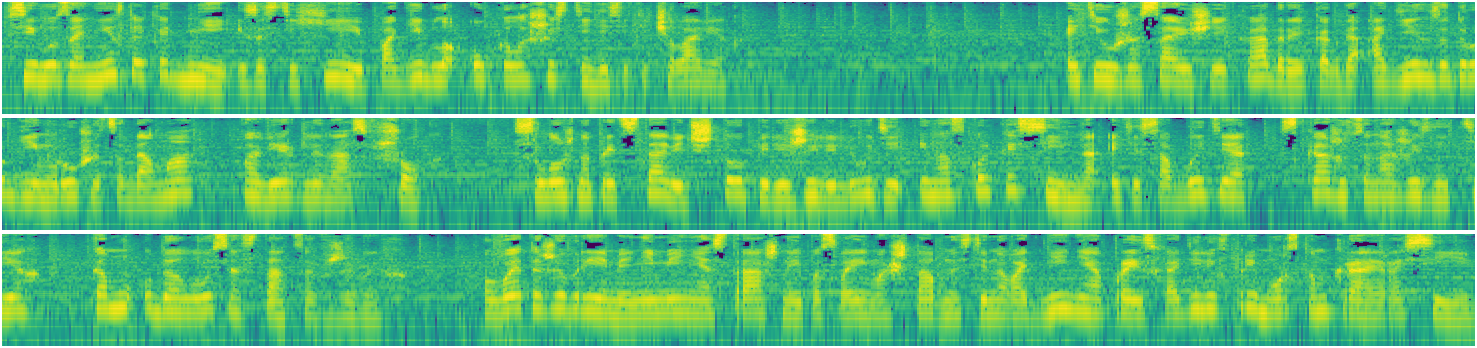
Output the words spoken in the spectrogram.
всего за несколько дней из-за стихии погибло около 60 человек – эти ужасающие кадры, когда один за другим рушатся дома, повергли нас в шок. Сложно представить, что пережили люди и насколько сильно эти события скажутся на жизни тех, кому удалось остаться в живых. В это же время не менее страшные по своей масштабности наводнения происходили в Приморском крае России.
